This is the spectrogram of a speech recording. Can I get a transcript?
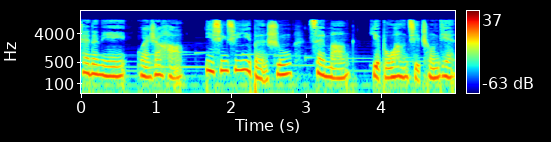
亲爱的你，晚上好！一星期一本书，再忙也不忘记充电。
